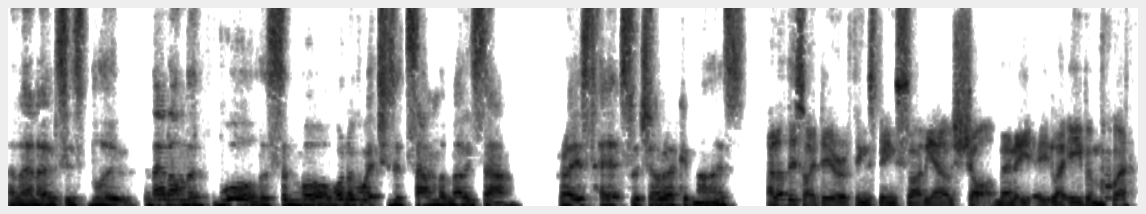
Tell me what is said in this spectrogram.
and then Otis Blue. And then on the wall, there's some more, one of which is a Tamla Motown greatest hits, which I recognize. I love this idea of things being slightly outshot, and then it, it, like even more,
